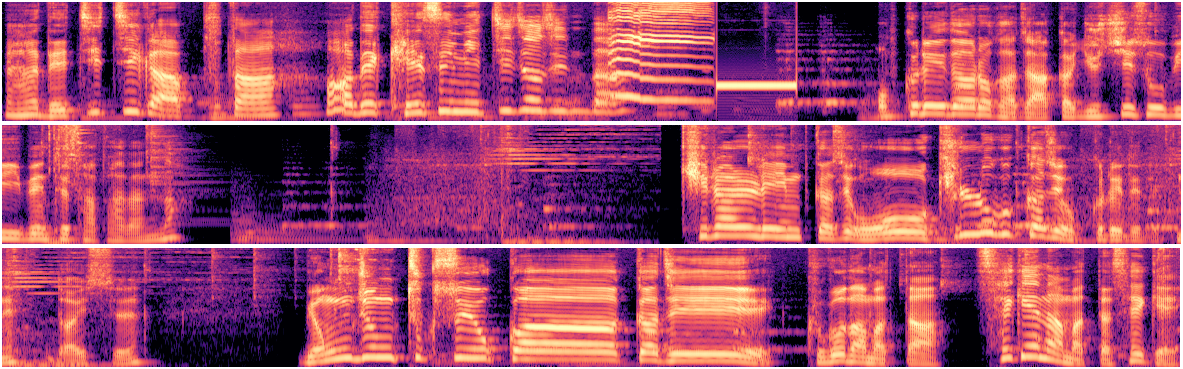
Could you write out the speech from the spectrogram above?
아, 내 찌찌가 아프다. 아 내 개슴이 찢어진다. 업그레이드 하러 가자. 아까 유씨 소비 이벤트 다 받았나? 키랄림까지 오 킬로그까지 업그레이드 됐네. 나이스. 명중 특수 효과까지 그거 남았다. 세개 남았다. 세 개.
